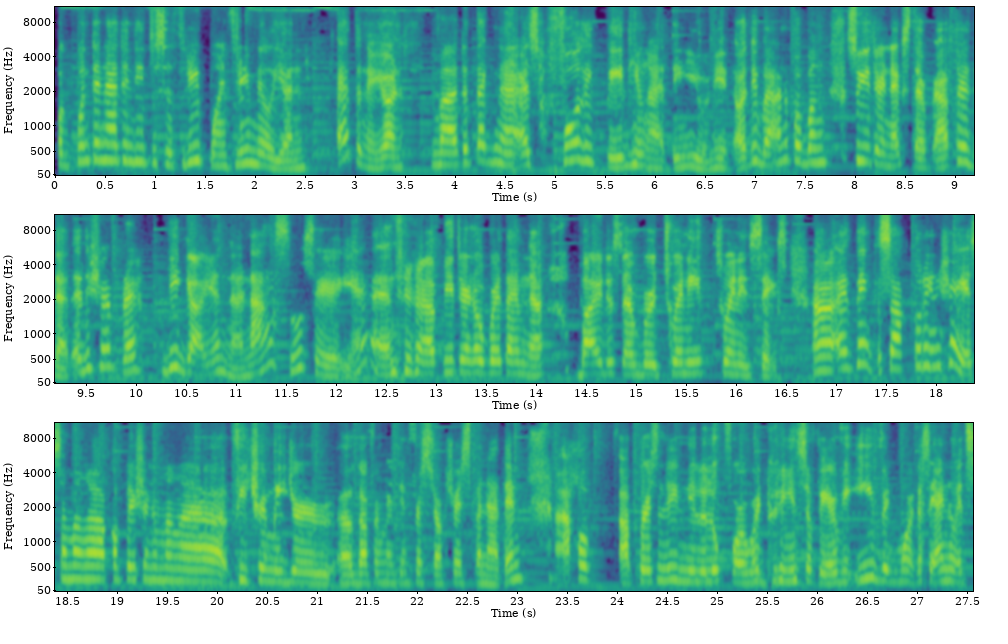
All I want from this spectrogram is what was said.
pagpunta natin dito sa 3.3 million, eto na yon matatag na as fully paid yung ating unit. O, di ba? Ano pa bang sweeter next step after that? E di syempre, bigayan na ng susi. Yan. Happy turnover time na by December 2026. Uh, I think sakto rin siya eh sa mga completion ng mga future major uh, government infrastructures pa natin. Ako, uh, personally, nilook forward ko rin yun sa Fairview even more kasi I know it's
